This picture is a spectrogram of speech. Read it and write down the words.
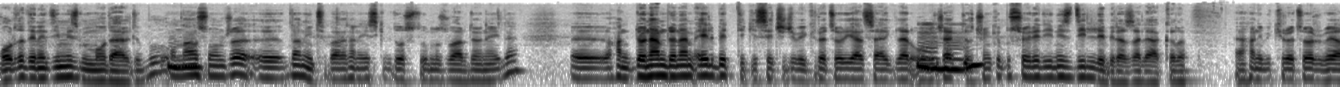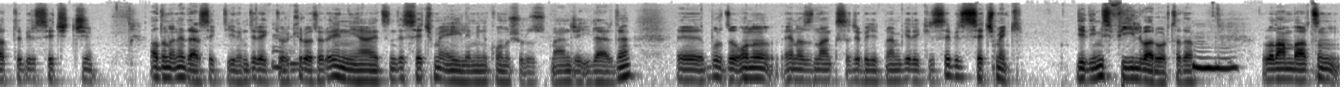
orada denediğimiz bir modeldi bu. Ondan sonradan itibaren hani eski bir dostluğumuz vardı Öne'yle. E, hani dönem dönem elbette ki seçici ve küratöryel sergiler olacaktır. Çünkü bu söylediğiniz dille biraz alakalı. Yani hani bir küratör veyahut da bir seçici adına ne dersek diyelim direktör, küratör en nihayetinde seçme eylemini konuşuruz bence ileride. E, burada onu en azından kısaca belirtmem gerekirse bir seçmek dediğimiz fiil var ortada. Roland Barthes'ın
